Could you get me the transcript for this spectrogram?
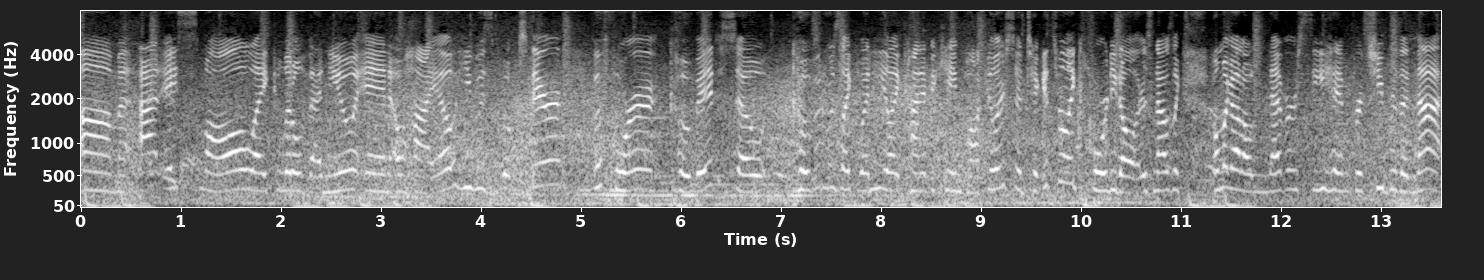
um, at a small like little venue in Ohio. He was booked there before COVID so COVID was like when he like kind of became popular so tickets were like $40 and I was like oh my god I'll never see him for cheaper than that.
